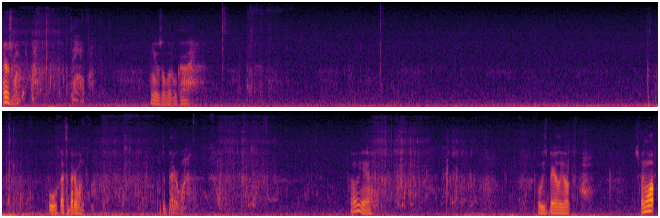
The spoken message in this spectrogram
There's one. Dang it. He was a little guy. Ooh, that's a better one. That's a better one. Oh yeah. Oh, he's barely hooked. Swing him up.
